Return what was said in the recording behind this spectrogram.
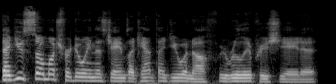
Thank you so much for doing this, James. I can't thank you enough. We really appreciate it.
